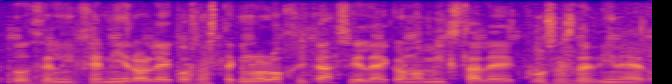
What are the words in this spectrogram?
Entonces el ingeniero lee cosas tecnológicas y el economista lee cosas de dinero.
